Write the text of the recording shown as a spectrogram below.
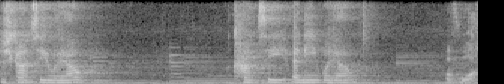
just can't see a way out. I can't see any way out Of what?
